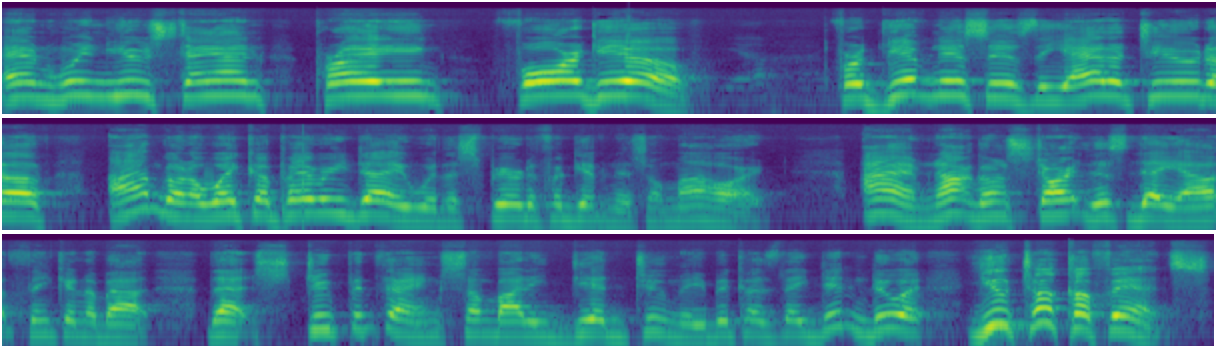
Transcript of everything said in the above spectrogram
And when you stand praying, forgive. Forgiveness is the attitude of, I'm going to wake up every day with a spirit of forgiveness on my heart. I am not going to start this day out thinking about that stupid thing somebody did to me because they didn't do it. You took offense.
